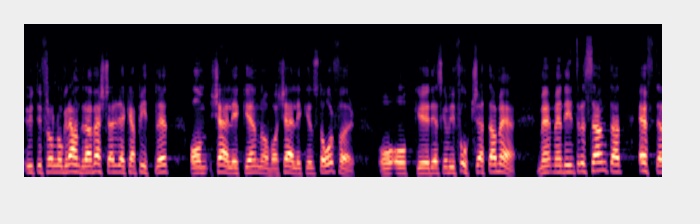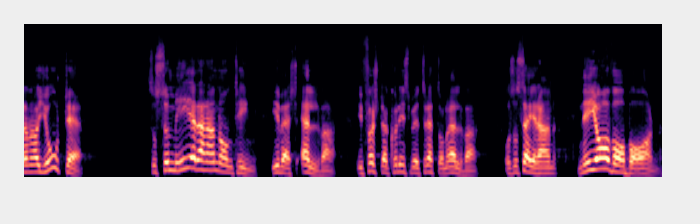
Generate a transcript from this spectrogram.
utifrån några andra verser i det kapitlet om kärleken och vad kärleken står för. Och, och eh, det ska vi fortsätta med. Men, men det är intressant att efter han har gjort det så summerar han någonting i vers 11. I första Korinthierbrevet 13 och 11. Och så säger han, när jag var barn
